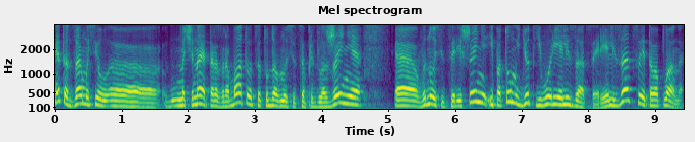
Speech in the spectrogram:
Этот замысел э, начинает разрабатываться, туда вносятся предложения, Э, выносится решение, и потом идет его реализация. Реализация этого плана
